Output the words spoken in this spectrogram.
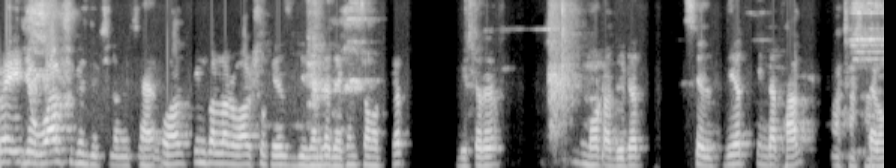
ভাই এই যে ওয়াল শোকেস দেখছিলাম হ্যাঁ ওয়াল তিন পাল্লার ওয়াল শোকেস ডিজাইনটা দেখেন চমৎকার। ভিতরে মোটা দুইটা সেলফ দিয়ে তিনটা থাক। এবং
